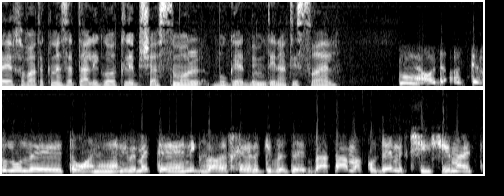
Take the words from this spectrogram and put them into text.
אה, חברת הכנסת טלי גוטליב שהשמאל בוגד במדינת ישראל? עוד, עוד טרלול תורני, אני באמת, אין לי כבר איך להגיב לזה. בפעם הקודמת, כשהיא האשימה את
